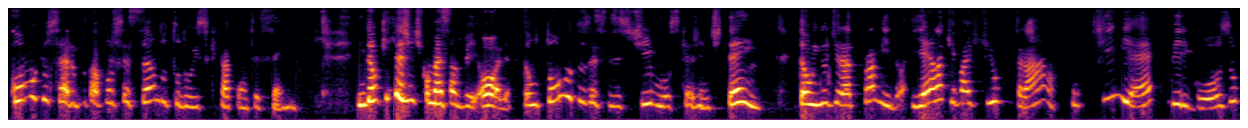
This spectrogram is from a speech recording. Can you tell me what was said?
como que o cérebro está processando tudo isso que está acontecendo. Então, o que, que a gente começa a ver? Olha, então todos esses estímulos que a gente tem estão indo direto para a amígdala. E ela que vai filtrar o que é perigoso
